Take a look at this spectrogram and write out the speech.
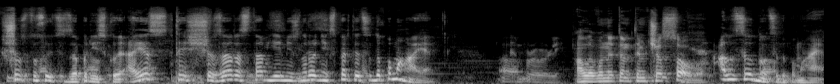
Що стосується Запорізької АЕС, те, що зараз там є міжнародні експерти, це допомагає. Але вони там тимчасово. Але все одно це допомагає.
